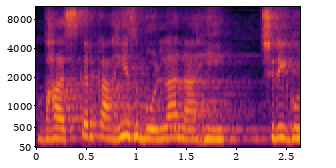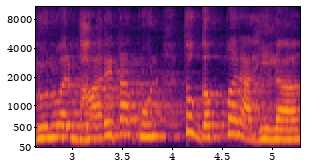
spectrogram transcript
भास्कर काहीच बोलला नाही. श्री गुरूंवर भार टाकून तो गप्प राहिला.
